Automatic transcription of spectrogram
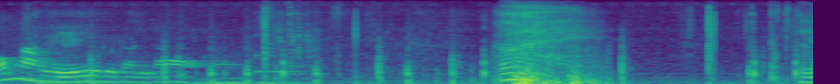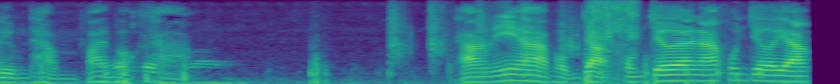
ต้องทางนี้ดูกันได้เฮ้ยลืมทำป้ายบอกทาง ทางนี้อะ ผมจะผมเจอแล้วนะ คุณเจอยัง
